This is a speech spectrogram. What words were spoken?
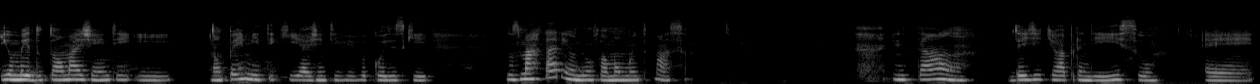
E o medo toma a gente e não permite que a gente viva coisas que nos marcariam de uma forma muito massa. Então, desde que eu aprendi isso, é,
